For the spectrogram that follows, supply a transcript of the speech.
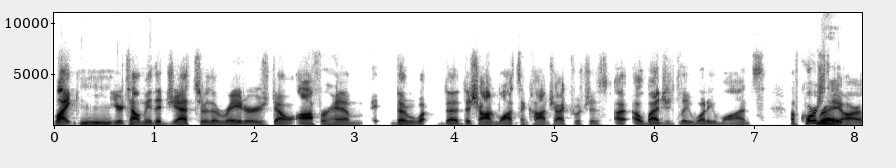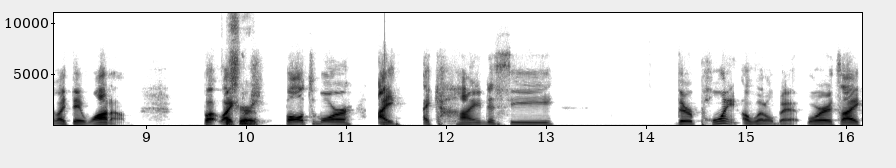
Like mm-hmm. you're telling me the Jets or the Raiders don't offer him the the Deshaun Watson contract, which is uh, allegedly what he wants. Of course right. they are. Like they want him. But like for sure. Baltimore, I I kind of see their point a little bit where it's like,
